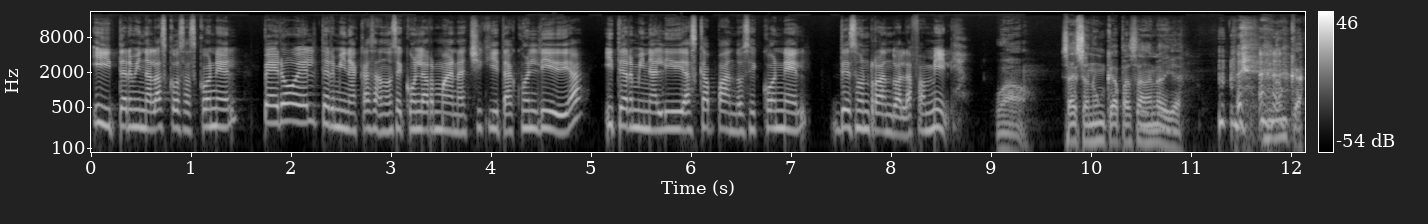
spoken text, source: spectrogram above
y termina las cosas con él pero él termina casándose con la hermana chiquita, con Lidia, y termina Lidia escapándose con él, deshonrando a la familia. Wow. O sea, eso nunca ha pasado en la vida. nunca.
